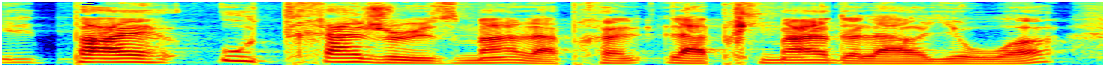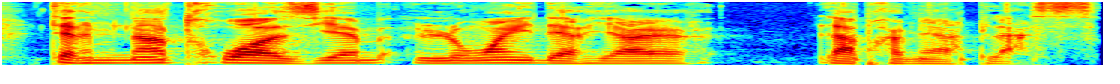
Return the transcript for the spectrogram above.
Il perd outrageusement la, la primaire de l'Iowa, terminant troisième loin derrière la première place.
